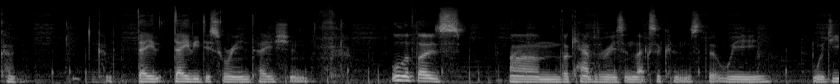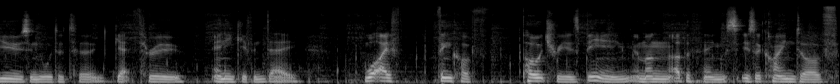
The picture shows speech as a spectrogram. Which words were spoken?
kind of, kind of da- daily disorientation. All of those um, vocabularies and lexicons that we would use in order to get through any given day. What I think of poetry as being, among other things, is a kind of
